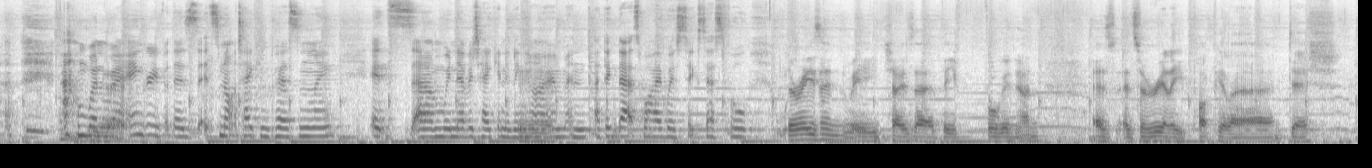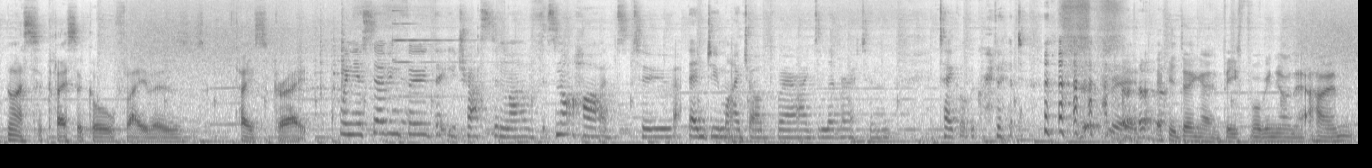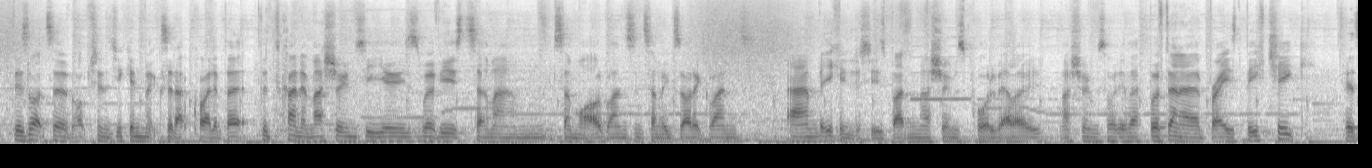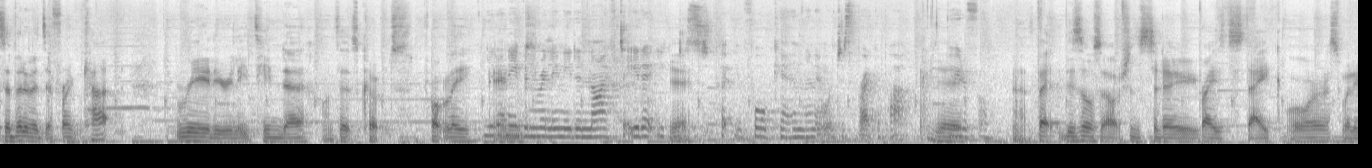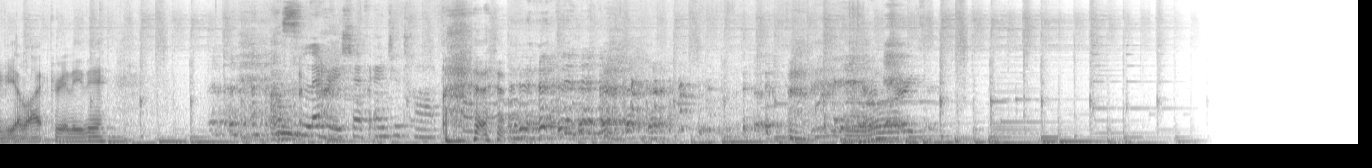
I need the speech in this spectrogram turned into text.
um, when we're angry. But there's, it's not taken personally. It's um, we never take anything Yeah. home, and I think that's why we're successful. The reason we chose a beef bourguignon is it's a really popular dish. Nice classical flavours, tastes great. When you're serving food that you trust and love, it's not hard to then do my job where I deliver it and take all the credit. if you're doing a beef bourguignon at home, there's lots of options. You can mix it up quite a bit. The kind of mushrooms you use, we've used some um, some wild ones and some exotic ones. Um, but you can just use button mushrooms, portobello mushrooms, whatever. We've done a braised beef cheek. It's a bit of a different cut. Really, really tender once it's cooked properly. You don't even really need a knife to eat it. You can Yeah. just put your fork in and it will just break apart. Yeah. Beautiful. Uh, but there's also options to do braised steak or whatever you like, really, there. Celebrity chef Andrew Clarke.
